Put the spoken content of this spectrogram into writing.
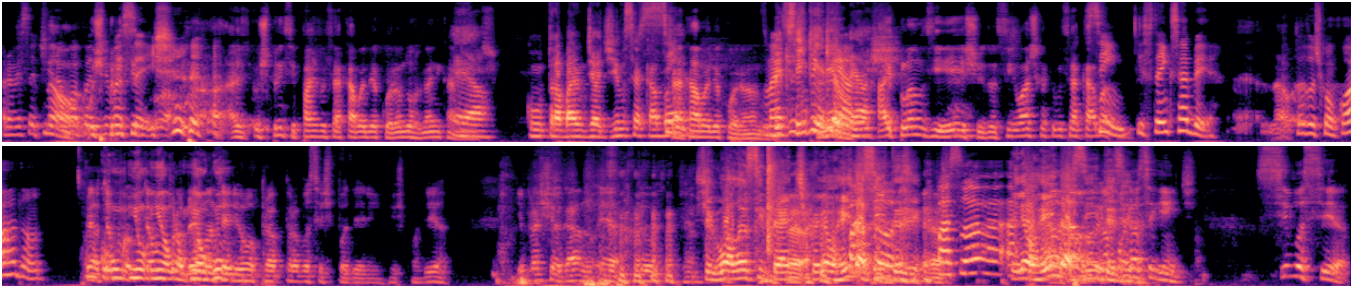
Pra ver se eu tiro Não, alguma coisa os, de princip- vocês. os principais você acaba decorando organicamente. É. Com o trabalho no dia a dia, você acaba. Sim. Você acaba decorando. Mas sem querer, né? Aí planos e eixos, assim, eu acho que aqui você acaba. Sim, isso tem que saber. Não, Todos concordam? É, tem um, em- tem um algum- problema em algum- anterior para vocês poderem responder. E para chegar no. É, eu, Chegou o Alan sintético, ele é o rei Passou. da síntese. Passou a... a- Ele é o rei da Não, não, síntese. porque é o seguinte: se você,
